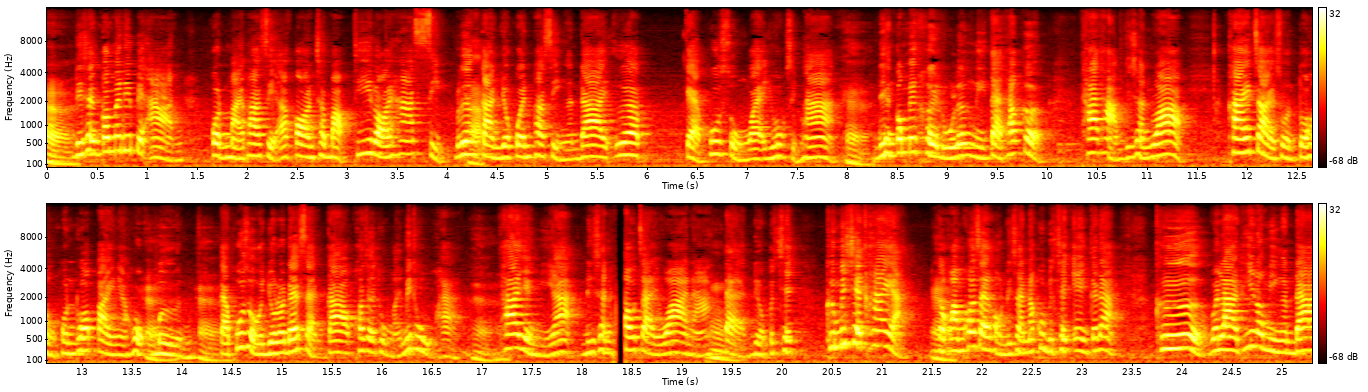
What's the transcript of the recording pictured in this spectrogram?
เออดิฉันก็ไม่ได้ไปอ่าน กฎหมายภาษีอากรฉบับที่ 150 เรื่องครับการยกเว้นภาษีเงินได้ เอื้อแก่ผู้สูงวัยอายุเออ65 ดิฉันก็ไม่เคยรู้เรื่องนี้ แต่ถ้าเกิดถ้าถามดิฉันว่าค่าใช้จ่ายส่วนตัวของคนทั่วไปเนี่ยหกหมื่นเออแต่ผู้สูงอายุเราได้แสนเก้าเข้าใจถูกไหมไม่ถูกค่ะเออถ้าอย่างนี้ยดิฉันเข้าใจว่านะอืมแต่เดี๋ยวไปเช็ค คือไม่เช็คให้อะเออแต่ความเข้าใจของดิฉันนะคุณไปเช็คเองก็ได้ คือเวลาที่เรามีเงินได้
